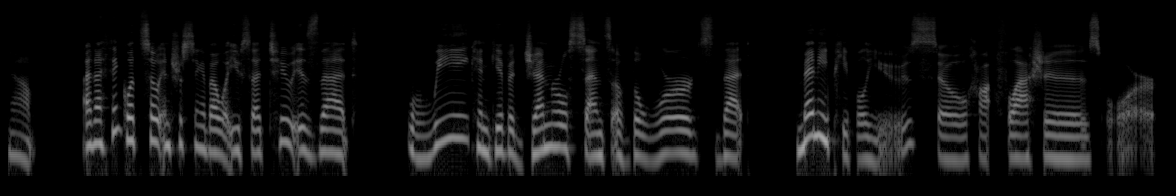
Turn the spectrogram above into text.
Yeah. And I think what's so interesting about what you said too is that we can give a general sense of the words that many people use. So, hot flashes or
